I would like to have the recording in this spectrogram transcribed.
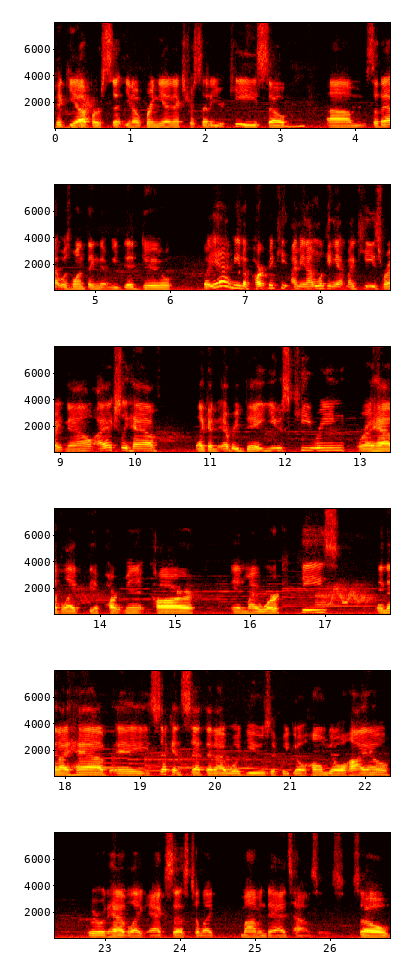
pick you up or set you know bring you an extra set of your keys so mm-hmm. um, so that was one thing that we did do but yeah i mean apartment key i mean i'm looking at my keys right now i actually have like an everyday use key ring where i have like the apartment car and my work keys. And then I have a second set that I would use if we go home to Ohio, where it would have like access to like mom and dad's houses. So,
